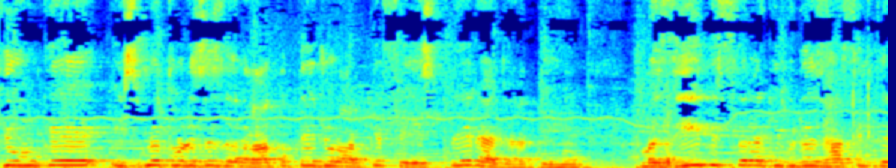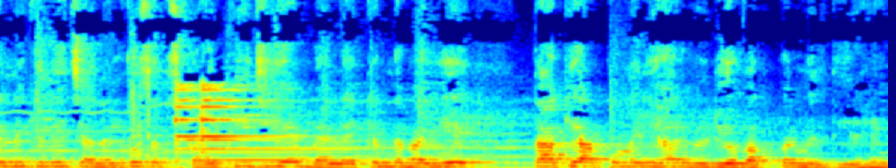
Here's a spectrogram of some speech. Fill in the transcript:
क्योंकि इसमें थोड़े से ज़रात होते हैं जो आपके फेस पे रह जाते हैं। मजीद इस तरह की वीडियोस हासिल करने के लिए चैनल को सब्सक्राइब कीजिए बेल आइकन दबाइए ताकि आपको मेरी हर वीडियो वक्त पर मिलती रहे।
